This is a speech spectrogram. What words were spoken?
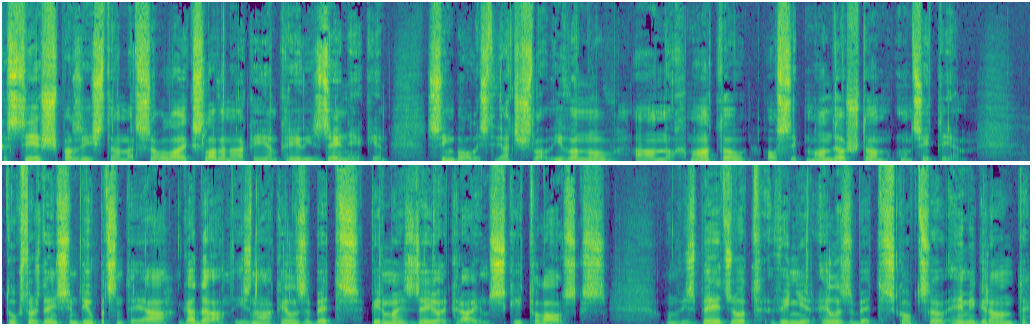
kas cieši pazīstama ar savulaik slavenākajiem Krievijas dziniekiem - simbolistu Vjačeslavu Ivanovu, Annu Ahmatovu, Osipu Mandelštam un citiem. 1912. gadā iznāk Elizabetes pirmais dzējoļu krājums Skitu Lauskas. Un visbeidzot, viņa ir Elizabete Skopceva emigrante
